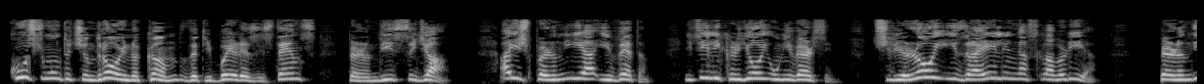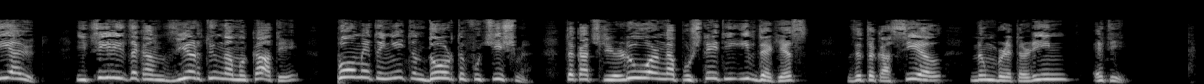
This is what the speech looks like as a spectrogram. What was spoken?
Kush mund të qëndrojë në këmbë dhe t'i bëjë rezistencë perëndisë së gjallë? Ai është perëndia i vetëm, i cili krijoi universin, çliroi Izraelin nga skllavëria, perëndia yt, i cili të ka nxjerrë ty nga mëkati, po me të njëjtën dorë të fuqishme, të ka çliruar nga pushteti i vdekjes dhe të ka sjellë në mbretërinë e tij.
